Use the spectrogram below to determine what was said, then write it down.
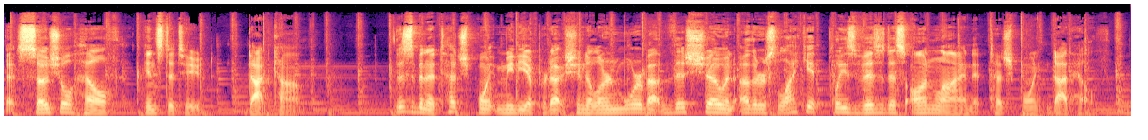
That's socialhealthinstitute.com. This has been a Touchpoint Media production. To learn more about this show and others like it, please visit us online at touchpoint.health.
